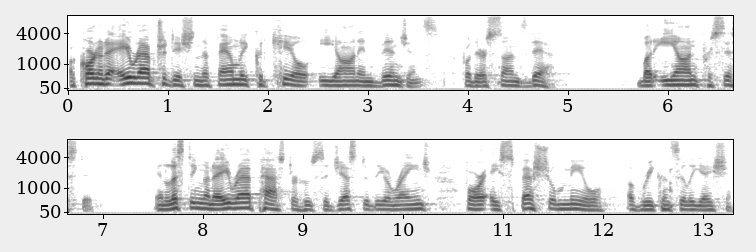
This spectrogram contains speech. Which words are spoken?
According to Arab tradition, the family could kill Ian in vengeance for their son's death. But Ian persisted, enlisting an Arab pastor who suggested they arrange for a special meal of reconciliation.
